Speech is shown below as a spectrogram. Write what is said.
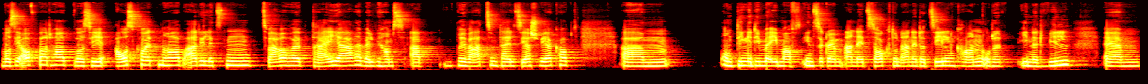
was ich aufgebaut habe, was ich ausgehalten habe, auch die letzten zweieinhalb, drei Jahre, weil wir haben es auch privat zum Teil sehr schwer gehabt. Ähm, und Dinge, die man eben auf Instagram auch nicht sagt und auch nicht erzählen kann oder ich nicht will. Ähm,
